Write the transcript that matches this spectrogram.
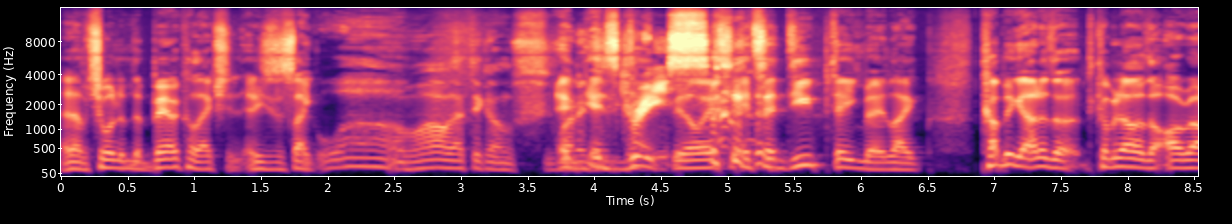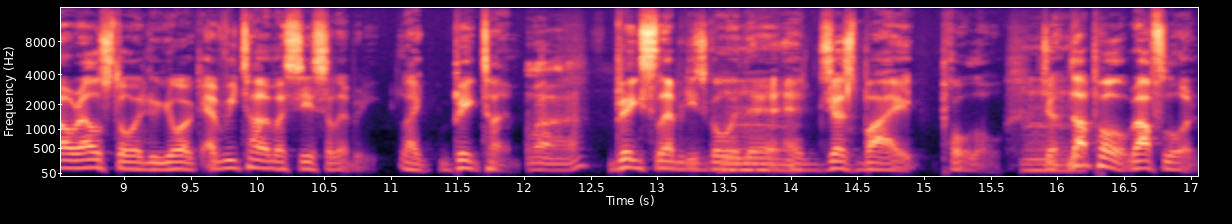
And I'm showing him the bear collection. And he's just like, "Whoa, wow. Wow, là, t'es comme. What It- a it's disgrace. deep, you know, it's it's a deep thing, man. Like coming out of the coming out of the RRL store in New York, every time I see a celebrity, like big time, hein? big celebrities go in there mm. and just buy polo, Ju- not polo, Ralph Lauren,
